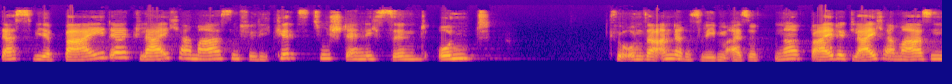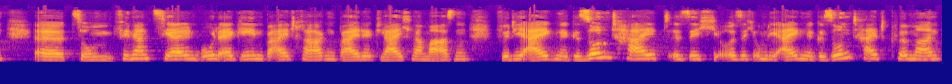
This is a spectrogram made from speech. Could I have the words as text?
dass wir beide gleichermaßen für die Kids zuständig sind und für unser anderes Leben. Also ne, beide gleichermaßen äh, zum finanziellen Wohlergehen beitragen, beide gleichermaßen für die eigene Gesundheit sich, sich um die eigene Gesundheit kümmern,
